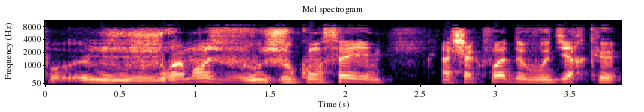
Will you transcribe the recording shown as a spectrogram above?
vraiment, je vous, conseille à chaque fois de vous dire que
